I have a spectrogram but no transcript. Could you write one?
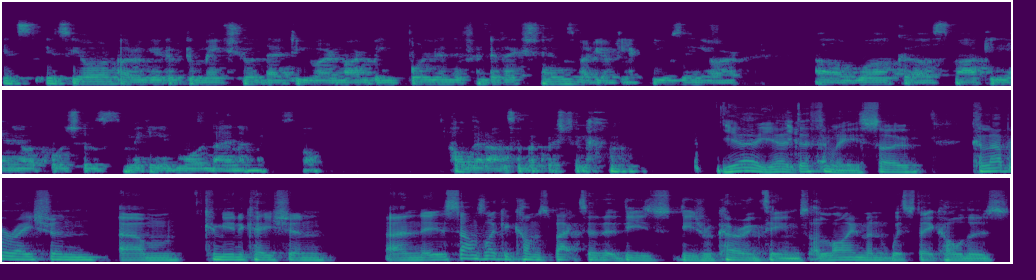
it's it's your prerogative to make sure that you are not being pulled in different directions, but you're like using your uh, work uh, smartly and your approaches, making it more dynamic. So, hope that answered the question. yeah, yeah, definitely. So, collaboration, um, communication, and it sounds like it comes back to the, these these recurring themes: alignment with stakeholders,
